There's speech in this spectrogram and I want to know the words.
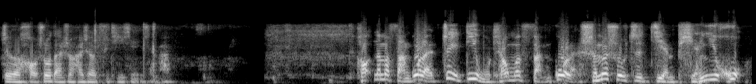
这个好说歹说，还是要去提醒一下啊。好，那么反过来，这第五条我们反过来，什么时候是捡便宜货？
